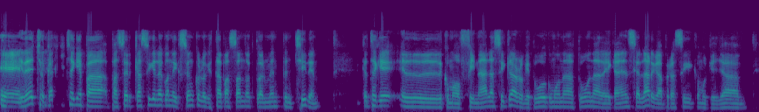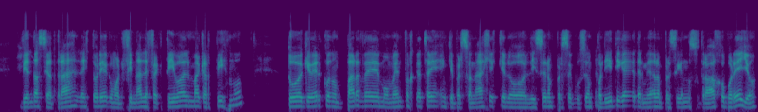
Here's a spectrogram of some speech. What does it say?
Eh, y de hecho, que para hacer casi que la conexión con lo que está pasando actualmente en Chile, caché que el como final así, claro, que tuvo como una, tuvo una decadencia larga, pero así como que ya viendo hacia atrás la historia, como el final efectivo del macartismo, tuvo que ver con un par de momentos, ¿cachai? En que personajes que lo, le hicieron persecución política y terminaron persiguiendo su trabajo por ello,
